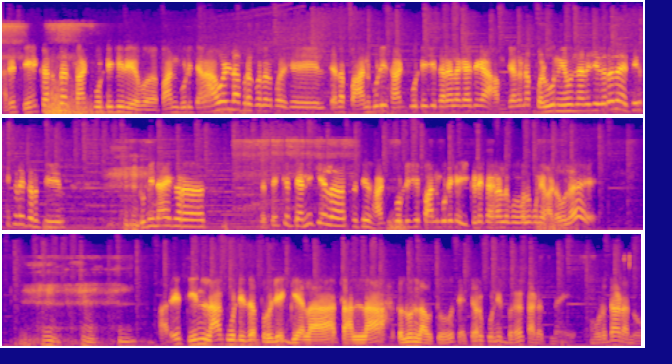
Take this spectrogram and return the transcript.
अरे ते करतात साठ कोटीची रे- पानबुडी त्यांना आवडला प्रकल्प असेल त्याचा पानबुडी साठ कोटीची करायला काय ते काय आमच्याकडनं पळवून घेऊन जाण्याची गरज आहे ते तिकडे करतील. तुम्ही नाही करत. तर ते त्यांनी केलं तर ते साठ कोटीची पानबुडी काय इकडे करायला कोणाला कोणी अडवलंय. अरे तीन लाख कोटीचा प्रोजेक्ट गेला चालला हकलून लावतो त्याच्यावर कोणी बरं काढत नाही. मुरदाड आणू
